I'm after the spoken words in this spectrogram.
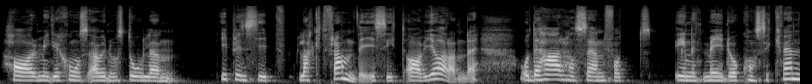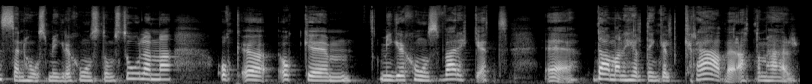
har Migrationsöverdomstolen i princip lagt fram det i sitt avgörande. Och det här har sen fått, enligt mig, då konsekvensen hos migrationsdomstolarna och, och eh, Migrationsverket. Eh, där man helt enkelt kräver att de här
